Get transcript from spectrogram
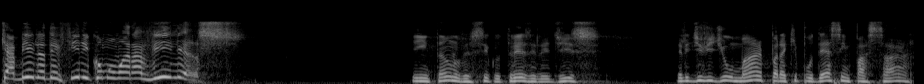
que a Bíblia define como maravilhas. E então, no versículo 13, ele diz: Ele dividiu o mar para que pudessem passar,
